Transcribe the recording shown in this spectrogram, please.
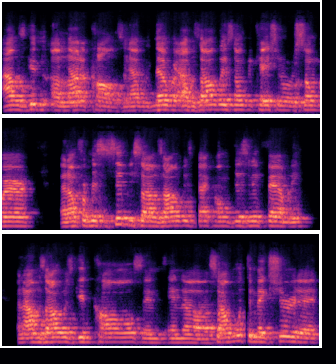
I was getting a lot of calls, and I was never, I was always on vacation or somewhere. And I'm from Mississippi, so I was always back home visiting family, and I was always getting calls, and and uh, so I want to make sure that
